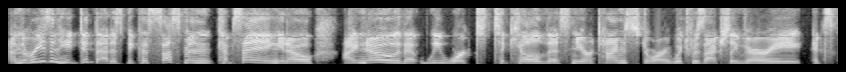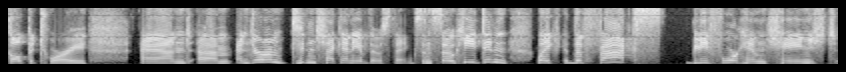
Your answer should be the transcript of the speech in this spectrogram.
And the reason he did that is because Sussmann kept saying, you know, I know that we worked to kill this New York Times story, which was actually very exculpatory, and um, and Durham didn't check any of those things, and so he didn't like the facts before him changed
